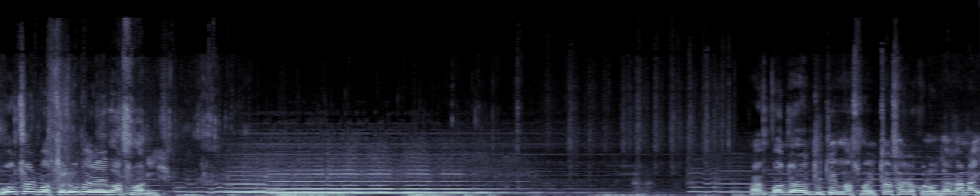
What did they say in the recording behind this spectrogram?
পঞ্চাশ বছরের উপরে এই মাছ মারি। আমি পদ্ম নদীতে মাছ মারি, তাছাড়া কোনো জায়গা নাই,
